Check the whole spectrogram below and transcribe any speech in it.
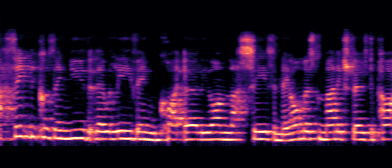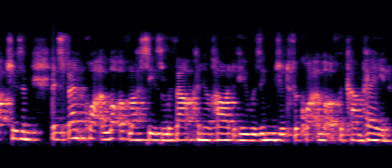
I think because they knew that they were leaving quite early on last season, they almost managed those departures and they spent quite a lot of last season without Pernille Harder, who was injured for quite a lot of the campaign.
